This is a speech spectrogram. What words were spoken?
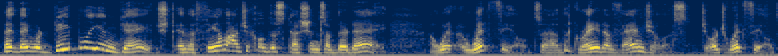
they, they were deeply engaged in the theological discussions of their day. Uh, Whitefield, uh, the great evangelist, George Whitefield,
